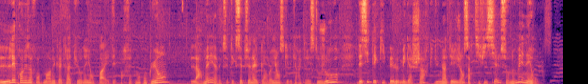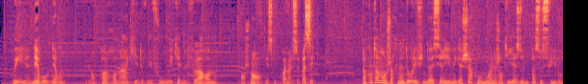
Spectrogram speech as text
Les premiers affrontements avec la créature n'ayant pas été parfaitement concluants, l'armée, avec cette exceptionnelle clairvoyance qui les caractérise toujours, décide d'équiper le méga shark d'une intelligence artificielle surnommée Néron. Oui, Néro, Néron, l'empereur romain qui est devenu fou et qui a mis le feu à Rome. Franchement, qu'est-ce qui pourrait mal se passer? Alors contrairement au Sharknado, les films de la série Mega Shark ont au moins la gentillesse de ne pas se suivre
